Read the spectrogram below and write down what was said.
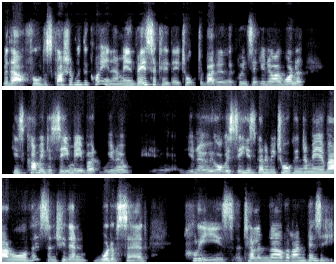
without full discussion with the Queen. I mean, basically, they talked about it, and the Queen said, you know, I want to. He's coming to see me, but you know, you know, obviously he's going to be talking to me about all of this. And she then would have said, please tell him now that I'm busy.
